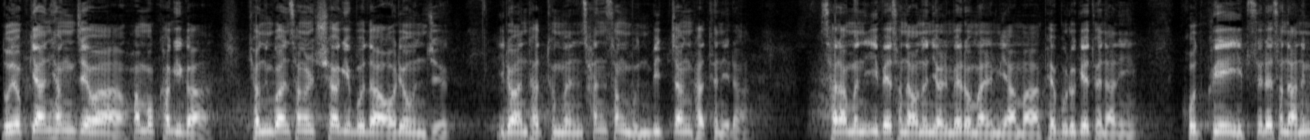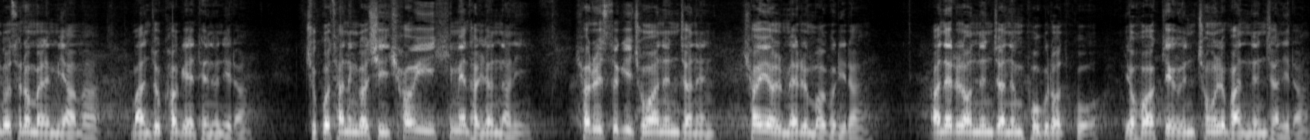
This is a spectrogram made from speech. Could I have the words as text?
노엽게 한 형제와 화목하기가 견관상을 취하기보다 어려운즉 이러한 다툼은 산성 문빗장 같으니라. 사람은 입에서 나오는 열매로 말미암아 배부르게 되나니 곧 그의 입술에서 나는 것으로 말미암아 만족하게 되느니라. 죽고 사는 것이 혀의 힘에 달렸나니 혀를 쓰기 좋아하는 자는 혀의 열매를 먹으리라. 아내를 얻는 자는 복을 얻고 여호와께 은총을 받는 자니라.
